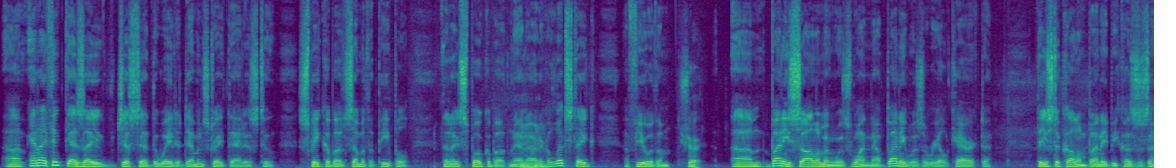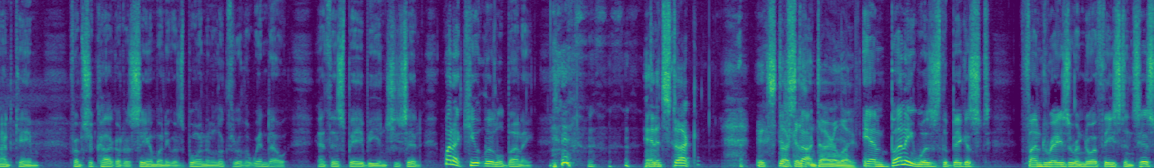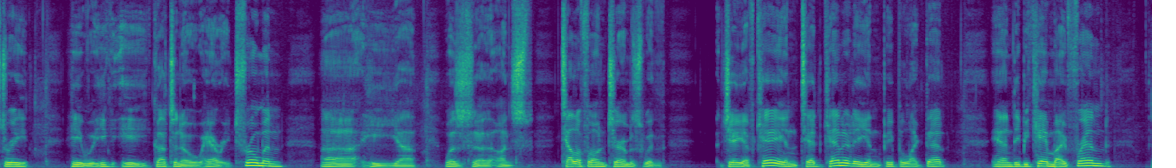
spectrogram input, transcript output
Um, and I think, as I just said, the way to demonstrate that is to speak about some of the people that I spoke about in that mm-hmm. article. Let's take a few of them. Sure. Um, Bunny Solomon was one. Now, Bunny was a real character. They used to call him Bunny because his aunt came from Chicago to see him when he was born and looked through the window at this baby, and she said, "What a cute little bunny!" and it stuck. It stuck, it stuck his entire life. And Bunny was the biggest fundraiser in Northeastern's history. He he, he got to know Harry Truman. Uh, he uh, was uh, on telephone terms with JFK and Ted Kennedy and people like that. And he became my friend.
